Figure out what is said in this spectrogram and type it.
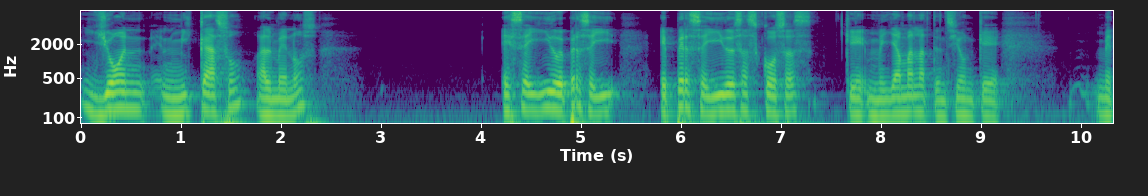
Yo en, en mi caso, al menos, he seguido, he perseguido, he perseguido esas cosas que me llaman la atención, que, me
